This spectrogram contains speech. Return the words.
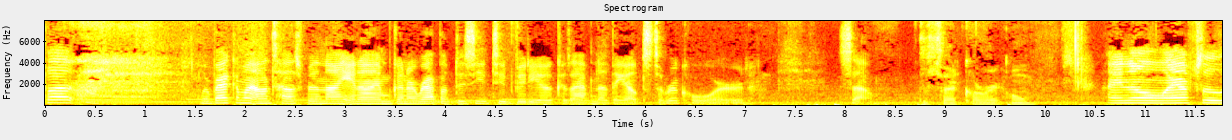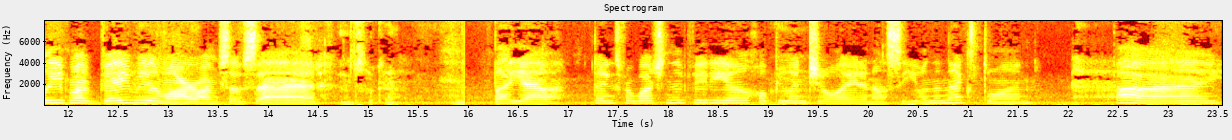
But we're back at my aunt's house for the night, and I'm gonna wrap up this YouTube video because I have nothing else to record. So The sad car ride home. I know I have to leave my baby tomorrow. I'm so sad. It's okay. But yeah, thanks for watching the video. Hope you enjoyed, and I'll see you in the next one. Bye.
